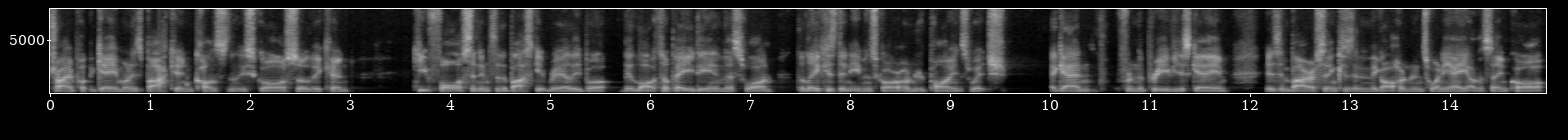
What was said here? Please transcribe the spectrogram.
try and put the game on his back and constantly score so they can keep forcing him to the basket, really. But they locked up AD in this one. The Lakers didn't even score 100 points, which, again, from the previous game, is embarrassing because then they got 128 on the same court.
